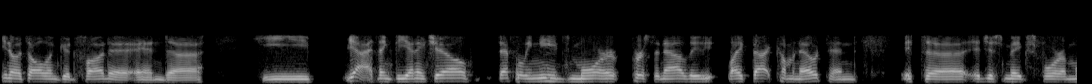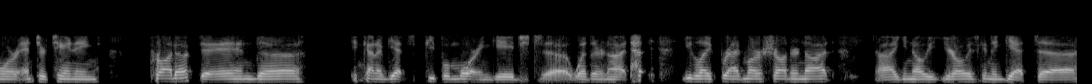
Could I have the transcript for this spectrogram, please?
you know it's all in good fun, and uh, he yeah I think the NHL definitely needs more personality like that coming out, and it uh, it just makes for a more entertaining product and. Uh, it kind of gets people more engaged, uh, whether or not you like Brad Marchand or not. Uh, you know, you're always going to get uh,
